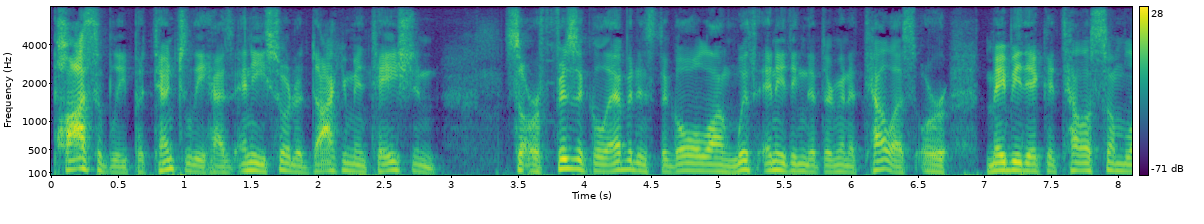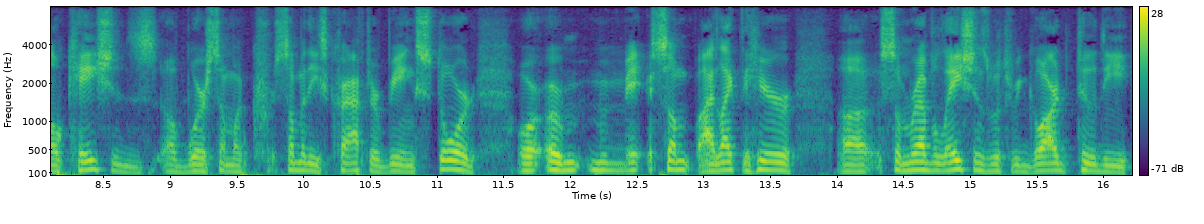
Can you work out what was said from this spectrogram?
possibly potentially has any sort of documentation so or physical evidence to go along with anything that they're going to tell us or maybe they could tell us some locations of where some of some of these craft are being stored or, or some I'd like to hear uh, some revelations with regard to the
